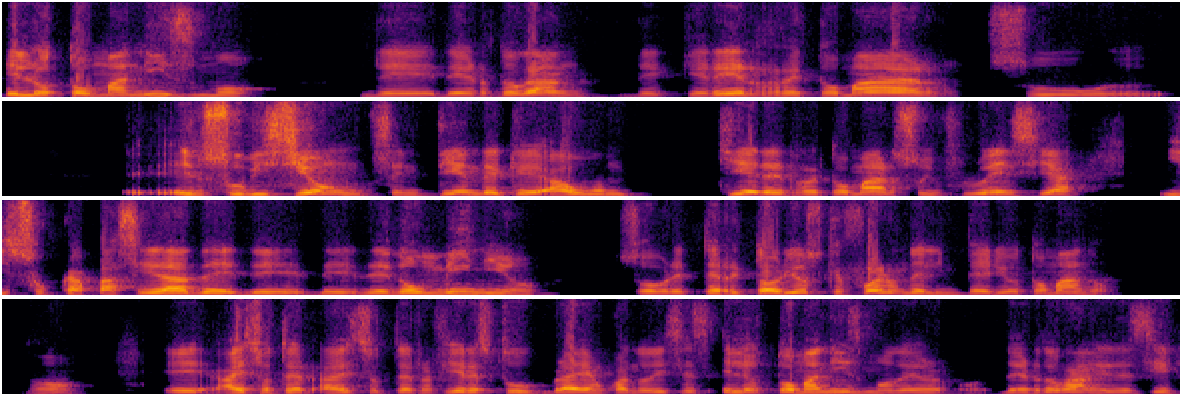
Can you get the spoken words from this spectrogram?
el otomanismo de, Erdogan de querer retomar su, en su visión, se entiende que aún quiere retomar su influencia y su capacidad de, dominio sobre territorios que fueron del Imperio Otomano, ¿no? Eh, a, eso te, refieres tú, Brian, cuando dices el otomanismo de, Erdogan, es decir,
